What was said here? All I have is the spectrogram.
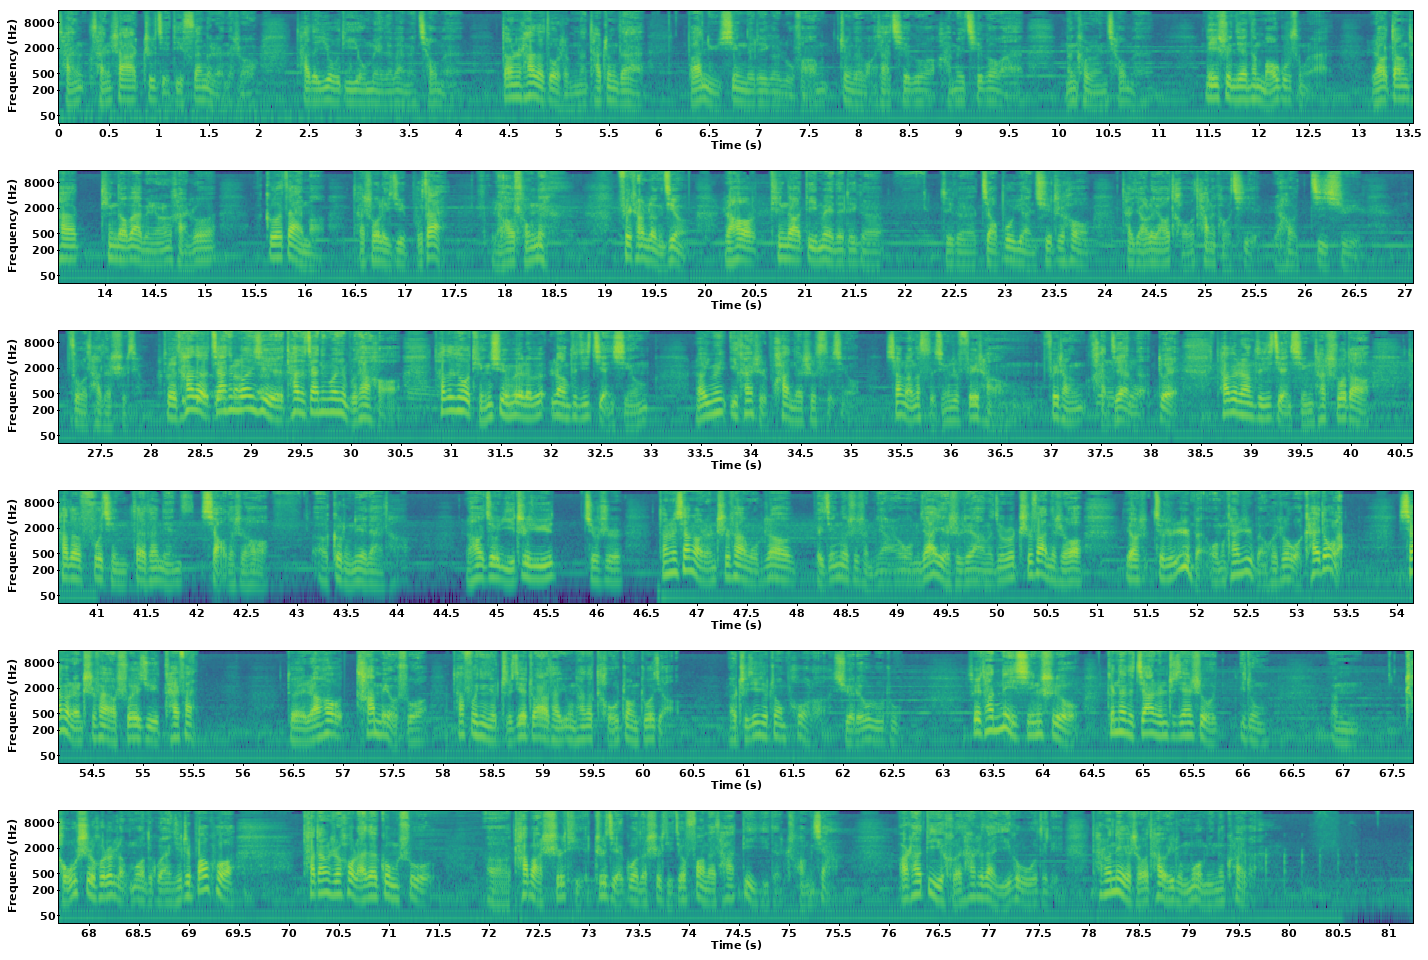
残残杀肢解第三个人的时候，他的幼弟幼妹在外面敲门。当时他在做什么呢？他正在把女性的这个乳房正在往下切割，还没切割完，门口有人敲门。那一瞬间他毛骨悚然。然后当他听到外面有人喊说：“哥在吗？”他说了一句“不在”。然后从那非常冷静，然后听到弟妹的这个这个脚步远去之后，他摇了摇头，叹了口气，然后继续。做他的事情，对他的家庭关系，他的家庭关系不太好。他最后庭讯，为了让自己减刑，然后因为一开始判的是死刑，香港的死刑是非常非常罕见的。对他为了让自己减刑，他说到他的父亲在他年小的时候，呃，各种虐待他，然后就以至于就是当时香港人吃饭，我不知道北京的是什么样，我们家也是这样的，就是说吃饭的时候，要是就是日本，我们看日本会说我开动了，香港人吃饭要说一句开饭。对，然后他没有说，他父亲就直接抓着他，用他的头撞桌角，然后直接就撞破了，血流如注。所以他内心是有跟他的家人之间是有一种，嗯，仇视或者冷漠的关系。这包括他当时后来在供述，呃，他把尸体肢解过的尸体就放在他弟弟的床下，而他弟和他是在一个屋子里。他说那个时候他有一种莫名的快感。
